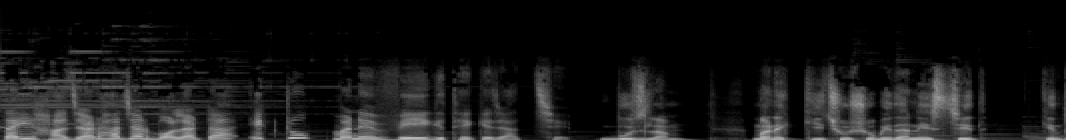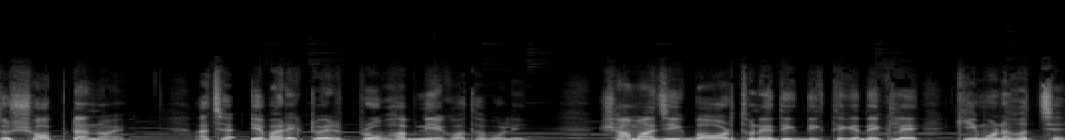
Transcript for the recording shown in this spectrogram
তাই হাজার হাজার বলাটা একটু মানে ভেগ থেকে যাচ্ছে। বুঝলাম। মানে কিছু সুবিধা নিশ্চিত কিন্তু সবটা নয়। আচ্ছা এবার একটু এর প্রভাব নিয়ে কথা বলি। সামাজিক বা অর্থনৈতিক দিক থেকে দেখলে কি মনে হচ্ছে?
